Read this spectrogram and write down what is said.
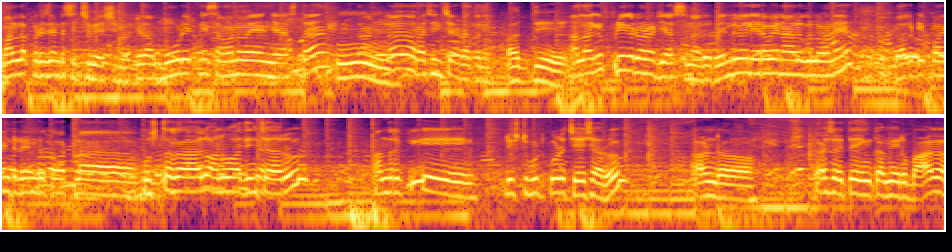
మళ్ళా ప్రజెంట్ సిచ్యువేషన్ ఇలా మూడింటిని సమన్వయం చేస్తా దాంట్లో రచించారు అతను. అది. అలాగే ఫ్రీగా డొనేట్ చేస్తున్నారు రెండు వేల ఇరవై నాలుగులోనే ఒకటి పాయింట్ రెండు కోట్ల పుస్తకాలు అనువాదించారు. అందరికీ డిస్ట్రిబ్యూట్ కూడా చేశారు. అండ్ గైస్ అయితే ఇంకా మీరు బాగా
